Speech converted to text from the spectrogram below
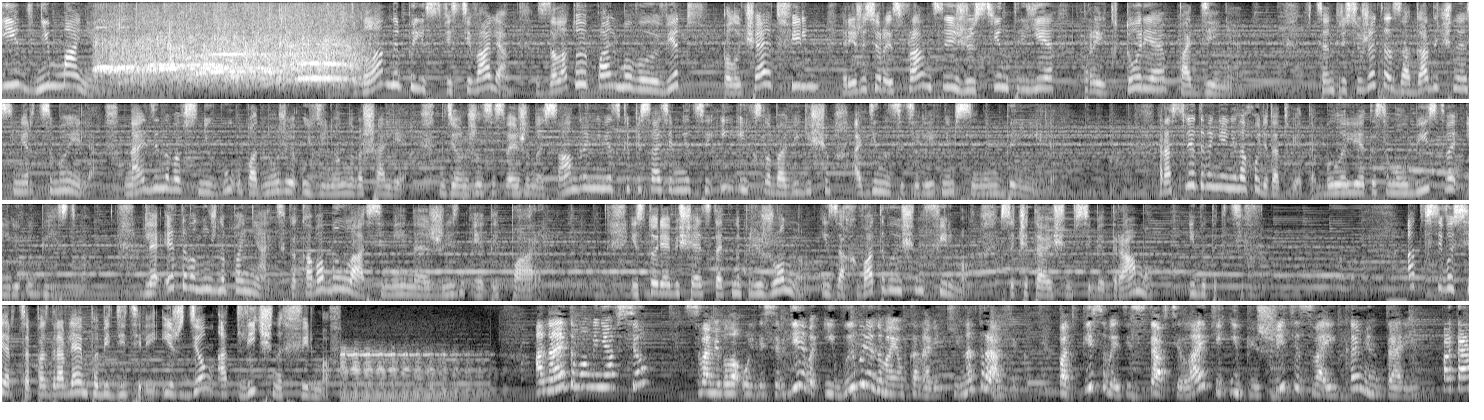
И, внимание! Главный приз фестиваля – золотую пальмовую ветвь Получает фильм режиссера из Франции Жюстин Трие «Траектория падения». В центре сюжета загадочная смерть Самуэля, найденного в снегу у подножия уединенного шале, где он жил со своей женой Сандрой, немецкой писательницей, и их слабовидящим 11-летним сыном Дэниелем. Расследование не находит ответа, было ли это самоубийство или убийство. Для этого нужно понять, какова была семейная жизнь этой пары. История обещает стать напряженным и захватывающим фильмом, сочетающим в себе драму и детектив. От всего сердца поздравляем победителей и ждем отличных фильмов. А на этом у меня все. С вами была Ольга Сергеева и вы были на моем канале Кинотрафик. Подписывайтесь, ставьте лайки и пишите свои комментарии. Пока!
